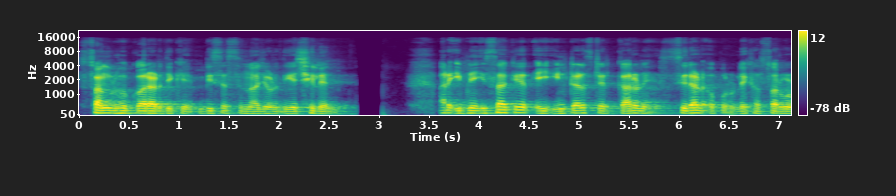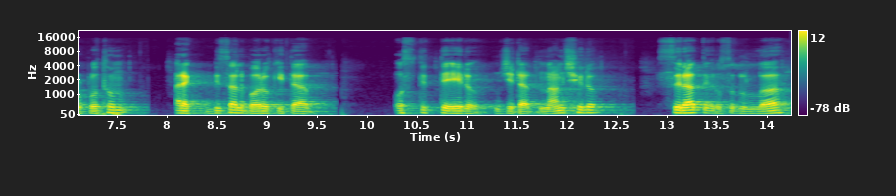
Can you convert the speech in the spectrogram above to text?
সংগ্রহ করার দিকে বিশেষ নজর দিয়েছিলেন। আর ইবনে ইসাকের এই ইন্টারেস্টের কারণে সিরার ওপর লেখা সর্বপ্রথম আর এক বিশাল বড় কিতাব অস্তিত্বে এলো, যেটার নাম ছিল সিরাতে রসুল্লাহ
